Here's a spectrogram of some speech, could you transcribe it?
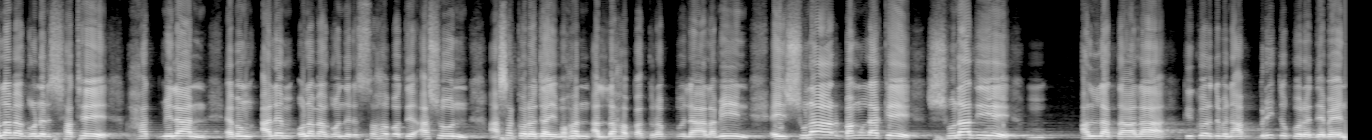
ওলামাগণের সাথে হাত মিলান এবং আলেম ওলামাগণের সহবতে আসুন। আশা করা যায় মহান আল্লাহ পাক রব্বুল আলমিন এই সোনার বাংলাকে সোনা দিয়ে আল্লাহ তাআলা কি করে দেবেন? আবৃত করে দেবেন।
